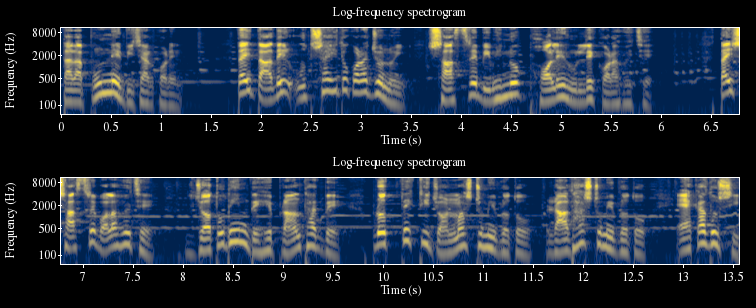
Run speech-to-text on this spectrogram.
তারা পুণ্যের বিচার করেন। তাই তাদের উৎসাহিত করার জন্যই শাস্ত্রে বিভিন্ন ফলের উল্লেখ করা হয়েছে। তাই শাস্ত্রে বলা হয়েছে, যতদিন দেহে প্রাণ থাকবে, প্রত্যেকটি জন্মাষ্টমী ব্রত, রাধাষ্টমী ব্রত, একাদশী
